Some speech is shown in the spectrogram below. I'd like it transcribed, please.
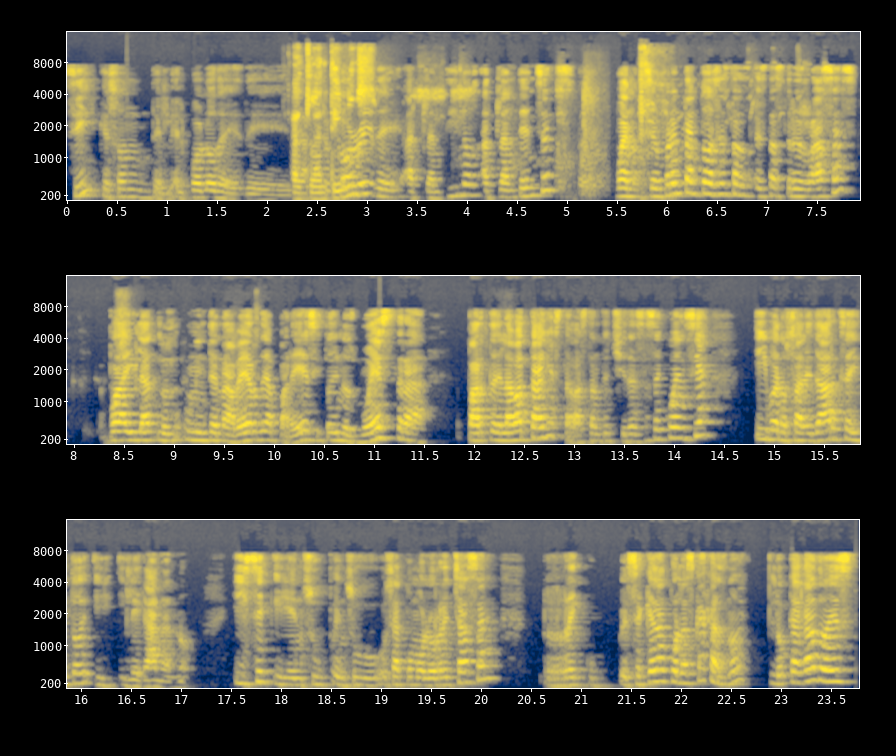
¿sí? Que son del pueblo de, de Atlantinos. de atlantinos, atlantenses. Bueno, se enfrentan todas estas, estas tres razas por ahí un linterna verde aparece y todo y nos muestra parte de la batalla, está bastante chida esa secuencia, y bueno, sale Darkseid y todo, y, le ganan, ¿no? Y, se, y en, su, en su, o sea, como lo rechazan, se quedan con las cajas, ¿no? Lo cagado es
